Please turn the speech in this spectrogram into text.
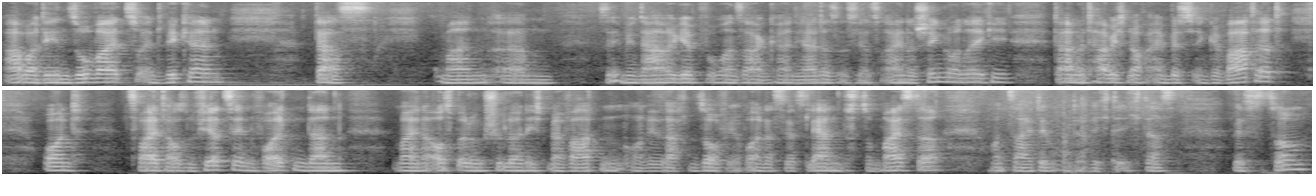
aber den so weit zu entwickeln, dass man ähm, Seminare gibt, wo man sagen kann, ja, das ist jetzt reine Shingon-Reiki. Damit habe ich noch ein bisschen gewartet und 2014 wollten dann meine Ausbildungsschüler nicht mehr warten und die sagten, so, wir wollen das jetzt lernen bis zum Meister und seitdem unterrichte ich das bis zum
